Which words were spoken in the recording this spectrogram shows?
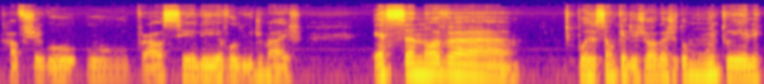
Ralph chegou, o Prowse ele evoluiu demais. Essa nova posição que ele joga ajudou muito ele.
